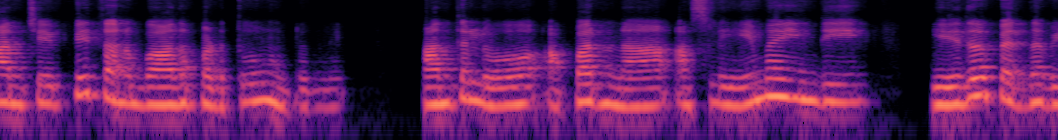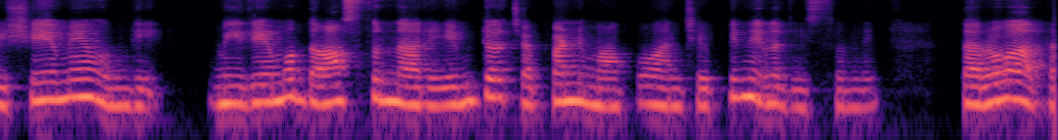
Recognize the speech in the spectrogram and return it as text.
అని చెప్పి తను బాధపడుతూ ఉంటుంది. అంతలో అపర్ణ అసలు ఏమైంది? ఏదో పెద్ద విషయమే ఉంది. మీరేమో దాస్తున్నారు. ఏమిటో చెప్పండి మాకు అని చెప్పి నిలదీస్తుంది. తర్వాత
